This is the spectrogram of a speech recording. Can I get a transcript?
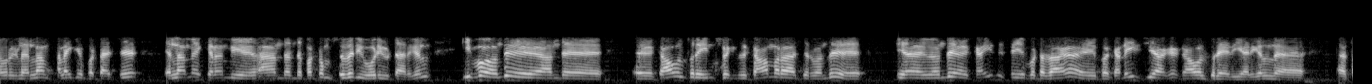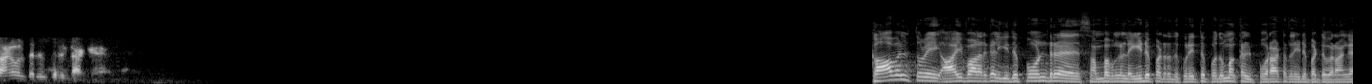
அவர்கள் எல்லாம் கலைக்கப்பட்டாச்சு. எல்லாமே கிளம்பி அந்தந்த பக்கம் சிதறி ஓடிவிட்டார்கள். இப்போ வந்து அந்த காவல்துறை இன்ஸ்பெக்டர் காமராஜர் வந்து வந்து கைது செய்யப்பட்டதாக இப்ப கடைசியாக காவல்துறை அதிகாரிகள் தகவல் தெரிவித்திருக்காங்க காவல்துறை ஆய்வாளர்கள் இது போன்ற சம்பவங்களில் ஈடுபடுறது குறித்து பொதுமக்கள் போராட்டத்தில் ஈடுபட்டு வராங்க.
